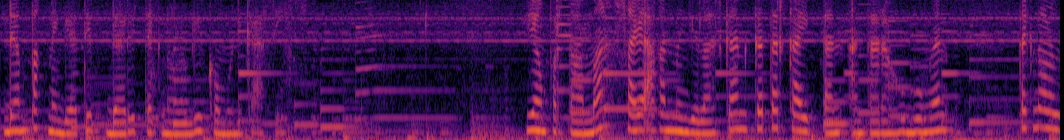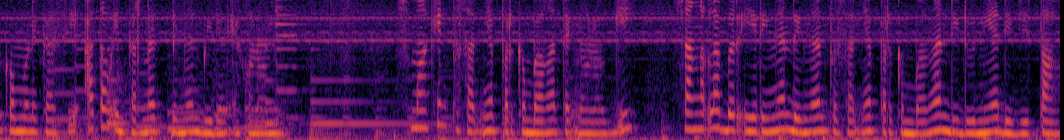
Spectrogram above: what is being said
dampak negatif dari teknologi komunikasi. Yang pertama, saya akan menjelaskan keterkaitan antara hubungan teknologi komunikasi atau internet dengan bidang ekonomi. Semakin pesatnya perkembangan teknologi, sangatlah beriringan dengan pesatnya perkembangan di dunia digital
